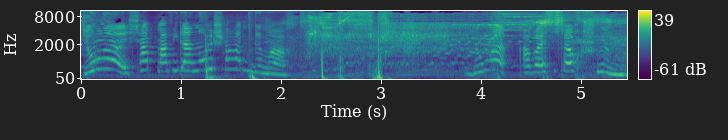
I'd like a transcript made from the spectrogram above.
Junge, ich habe mal wieder null Schaden gemacht. Junge, aber es ist auch schlimm.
